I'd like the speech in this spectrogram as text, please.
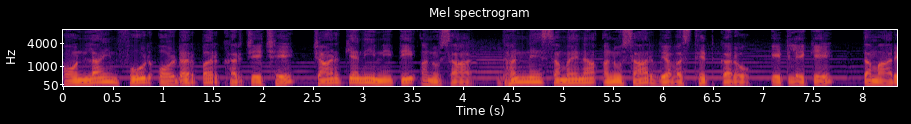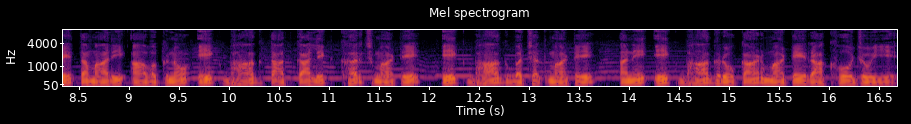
ઓનલાઈન ફૂડ ઓર્ડર પર ખર્ચે છે. ચાણક્યની નીતિ અનુસાર, ધનને સમયના અનુસાર વ્યવસ્થિત કરો, એટલે કે, તમારે તમારી આવકનો એક ભાગ તાત્કાલિક ખર્ચ માટે, એક ભાગ બચત માટે, અને એક ભાગ રોકાણ માટે રાખવો જોઈએ.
